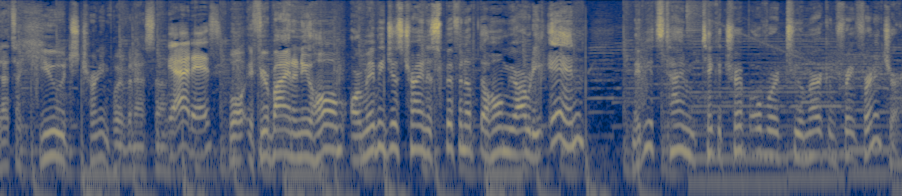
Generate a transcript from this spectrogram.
That's a huge turning point, Vanessa. Yeah, it is. Well, if you're buying a new home, or maybe just trying to spiffen up the home you're already in, maybe it's time to take a trip over to American Freight Furniture.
